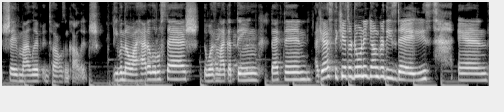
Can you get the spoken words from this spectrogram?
shave my lip until I was in college. Even though I had a little stash, it wasn't like a thing back then. I guess the kids are doing it younger these days and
